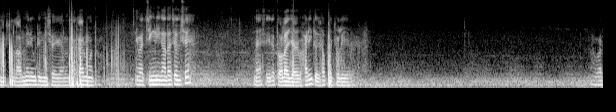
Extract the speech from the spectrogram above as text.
মাছটা লাভ মেরে উঠে মিস হয়ে গেল, দেখার মতো। এবার চিংড়ি গাঁদা চলছে। ব্যাস, এটা তলায় যাবে, ভারী তো ঝপ্পা চলে যাবে। আবার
